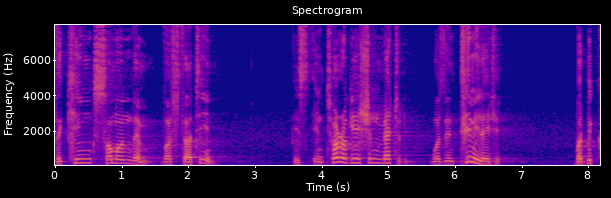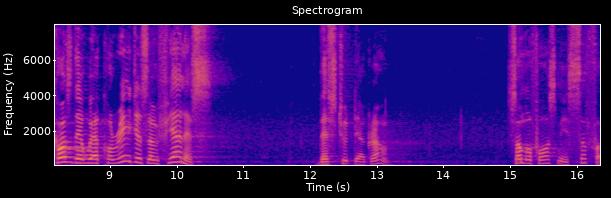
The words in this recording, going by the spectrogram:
the king summoned them. Verse 13. His interrogation method was intimidating. But because they were courageous and fearless, they stood their ground. Some of us may suffer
